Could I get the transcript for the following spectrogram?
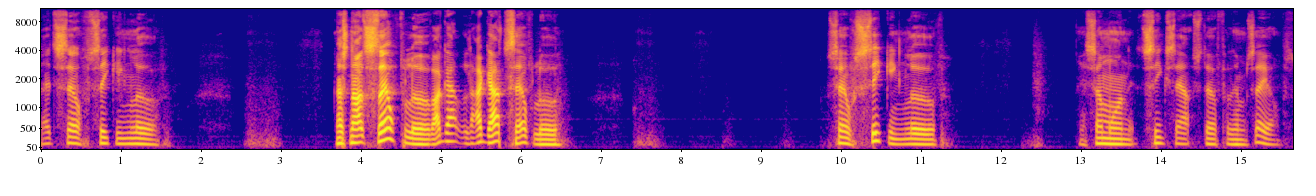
That's self seeking love. That's not self love. I got I got self love. Self seeking love is someone that seeks out stuff for themselves.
